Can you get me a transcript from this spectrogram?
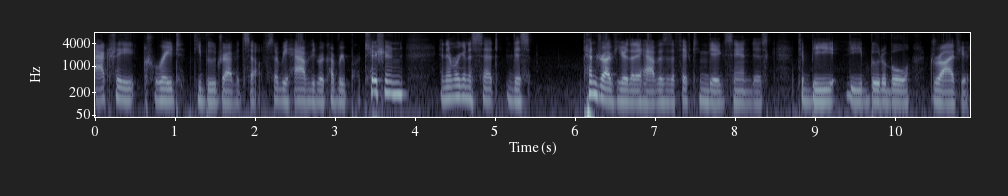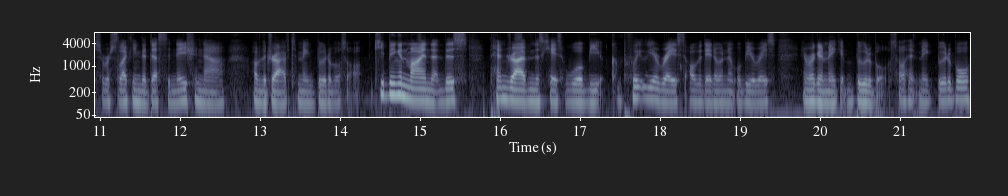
actually create the boot drive itself. So we have the recovery partition, and then we're going to set this pen drive here that I have, this is a 15 gig SanDisk, to be the bootable drive here. So we're selecting the destination now of the drive to make bootable. So keeping in mind that this pen drive in this case will be completely erased, all the data in it will be erased, and we're going to make it bootable. So I'll hit make bootable,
